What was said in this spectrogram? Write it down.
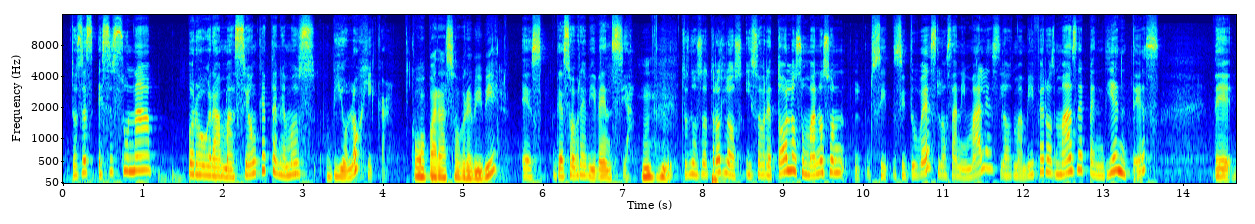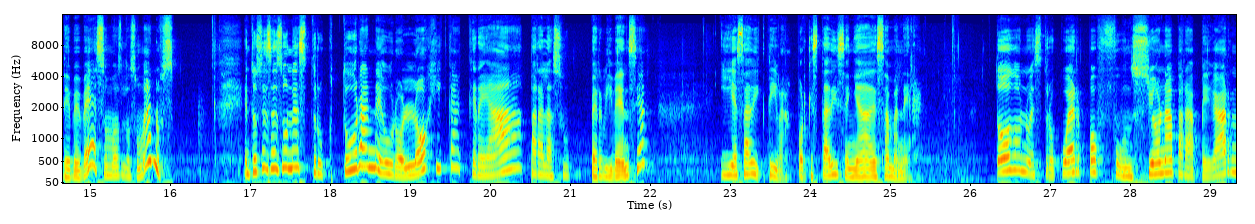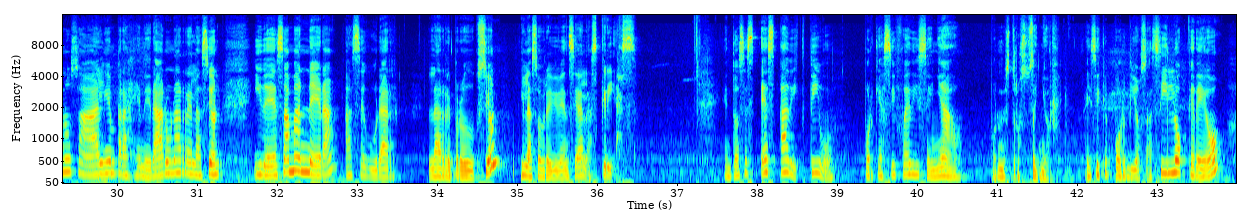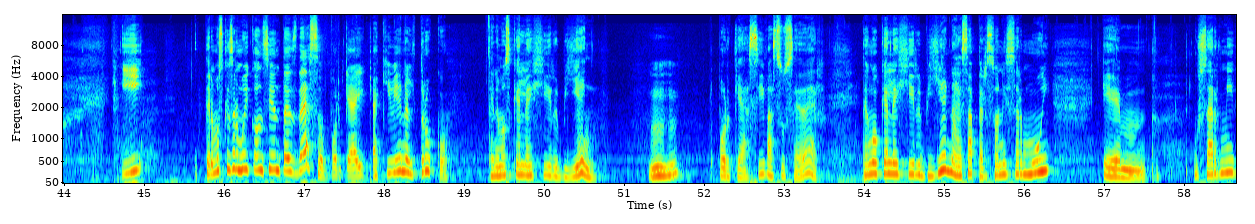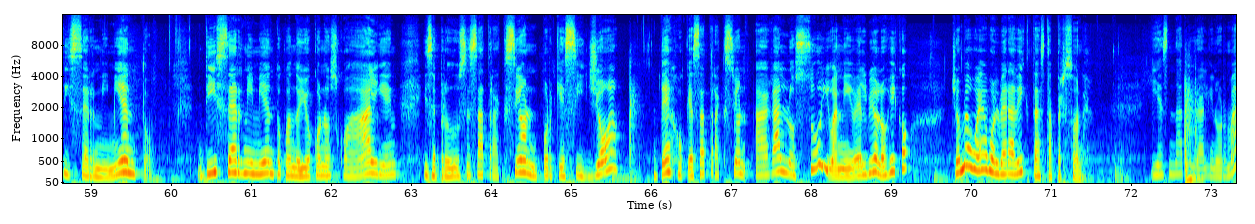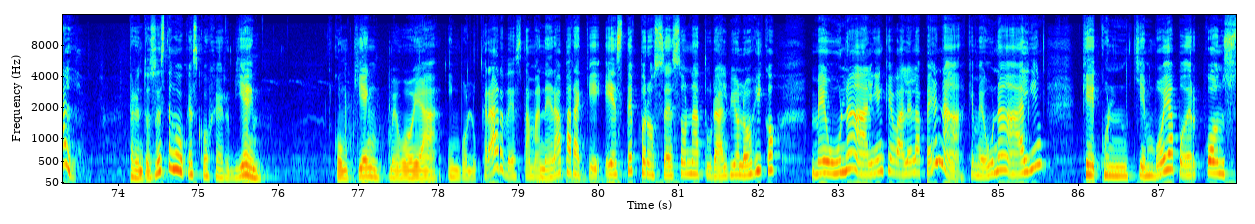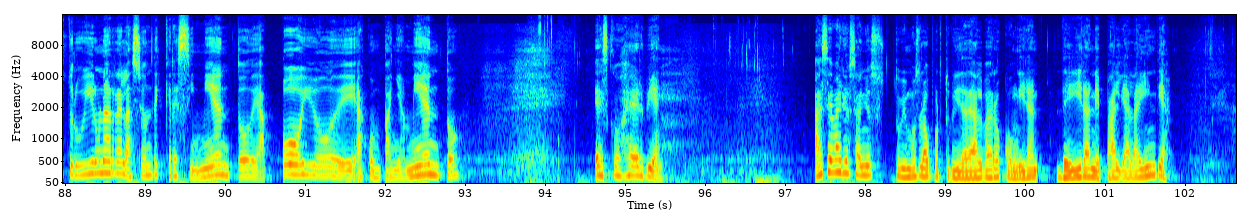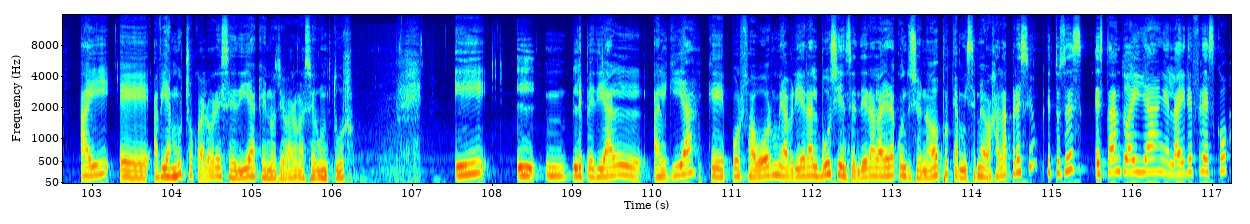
Entonces, esa es una programación que tenemos biológica. Como para sobrevivir. Es de sobrevivencia. Entonces nosotros los, y sobre todo los humanos son, si, tú ves, los animales, los mamíferos más dependientes de, de bebés somos los humanos. Entonces es una estructura neurológica creada para la supervivencia y es adictiva porque está diseñada de esa manera. Todo nuestro cuerpo funciona para apegarnos a alguien, para generar una relación y de esa manera asegurar la reproducción y la sobrevivencia de las crías. Entonces es adictivo porque así fue diseñado por nuestro Señor. Así que por Dios, así lo creó y tenemos que ser muy conscientes de eso porque aquí viene el truco. Tenemos que elegir bien porque así va a suceder. Tengo que elegir bien a esa persona y ser muy, em, usar mi discernimiento. Discernimiento cuando yo conozco a alguien y se produce esa atracción, porque si yo dejo que esa atracción haga lo suyo a nivel biológico, yo me voy a volver adicta a esta persona. Y es natural y normal. Pero entonces tengo que escoger bien con quién me voy a involucrar de esta manera para que este proceso natural biológico me una a alguien que vale la pena, que me una a alguien que con quien voy a poder construir una relación de crecimiento, de apoyo, de acompañamiento. Escoger bien. Hace varios años tuvimos la oportunidad de Álvaro con de ir a Nepal y a la India. Ahí eh, había mucho calor ese día que nos llevaron a hacer un tour y mm, le pedí al, guía que por favor me abriera el bus y encendiera el aire acondicionado porque a mí se me baja la presión. Entonces, estando ahí ya en el aire fresco,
